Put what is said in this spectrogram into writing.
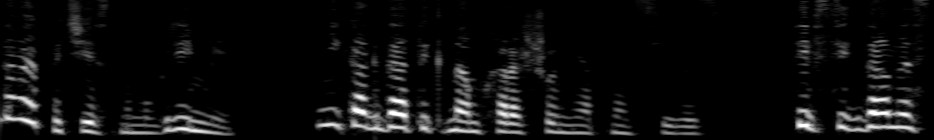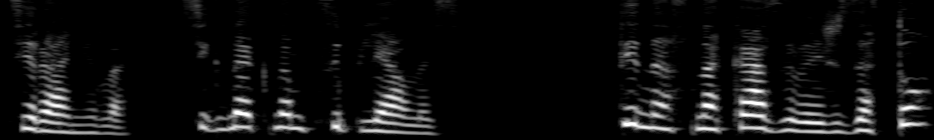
Давай по-честному, Гримми, никогда ты к нам хорошо не относилась. Ты всегда нас тиранила, всегда к нам цеплялась. Ты нас наказываешь за то,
